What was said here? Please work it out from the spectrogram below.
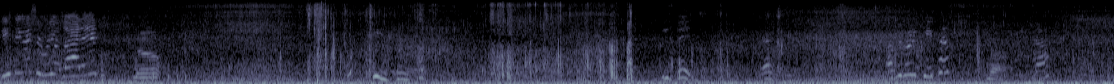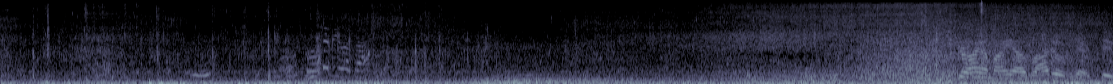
Do you think I should reel that in? No. Are we going to keep? No. No. Keep your eye on my uh, rod over there too, in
